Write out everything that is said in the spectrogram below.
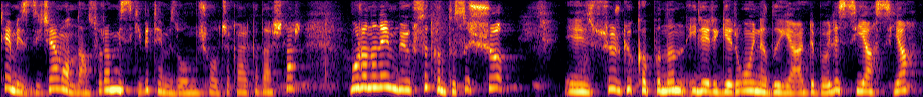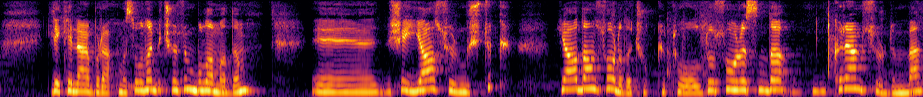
Temizleyeceğim. Ondan sonra mis gibi temiz olmuş olacak arkadaşlar. Buranın en büyük sıkıntısı şu e, sürgü kapının ileri geri oynadığı yerde böyle siyah siyah lekeler bırakması. Ona bir çözüm bulamadım. E, şey yağ sürmüştük. Yağdan sonra da çok kötü oldu. Sonrasında krem sürdüm ben.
